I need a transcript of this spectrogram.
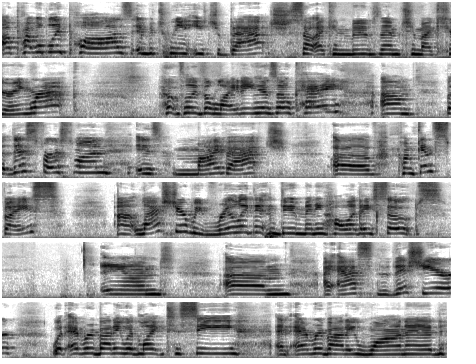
I'll probably pause in between each batch so I can move them to my curing rack. Hopefully the lighting is okay. Um, but this first one is my batch of pumpkin spice. Uh, last year we really didn't do many holiday soaps. And um, I asked this year what everybody would like to see. And everybody wanted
